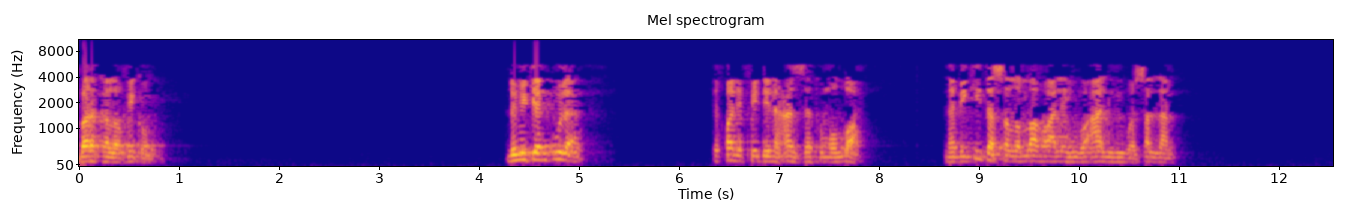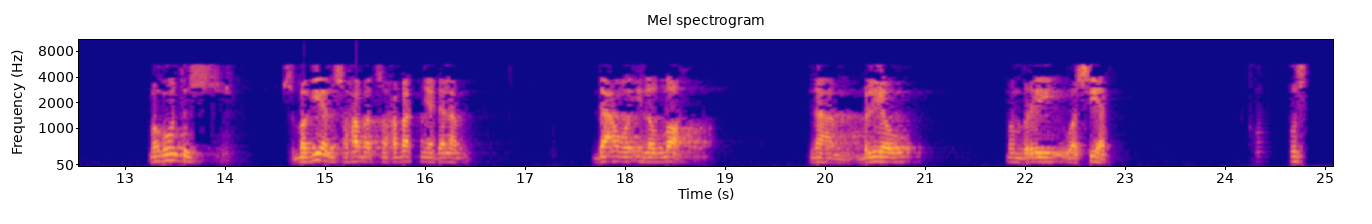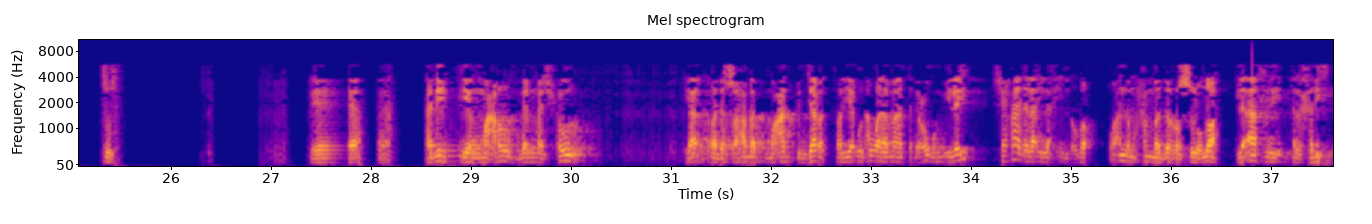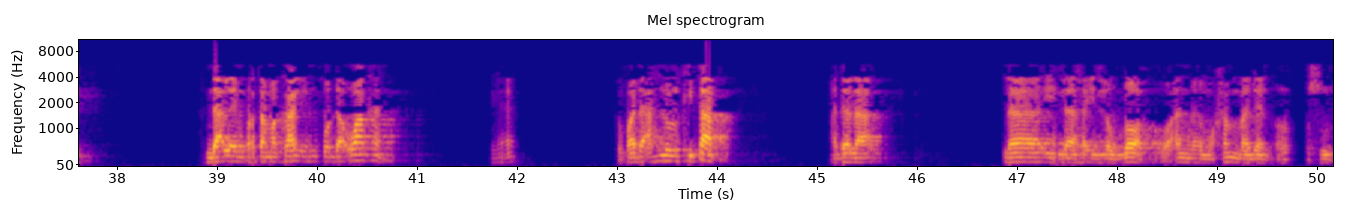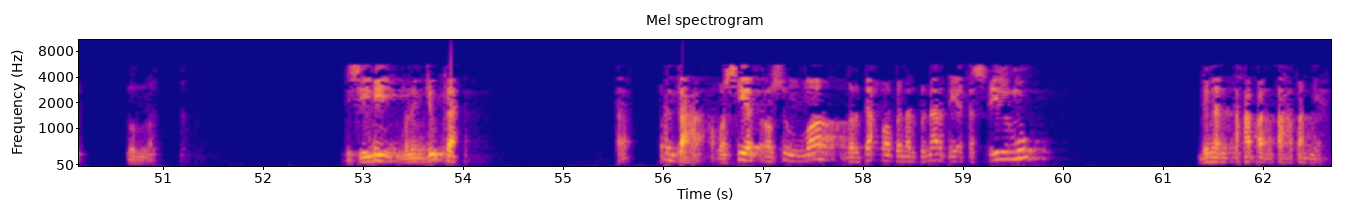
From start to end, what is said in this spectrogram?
Barakallahu fikum. Demikian pula Ikhwani fi din azzakumullah. Nabi kita sallallahu alaihi wa alihi wasallam mengutus sebagian sahabat-sahabatnya dalam dakwah ilallah. Nah, beliau memberi wasiat khusus ya, hadis yang ma'ruf dan masyhur kepada sahabat Mu'ad bin Jabal faliyakun awwala ma tad'uhum ilaih syahada la ilaha illallah wa anna Muhammadar Rasulullah ila akhir al-hadis. Hendaklah yang pertama kali engkau dakwakan ya, kepada ahlul kitab adalah la ilaha illallah wa anna Muhammadan Rasulullah. Di sini menunjukkan perintah wasiat Rasulullah berdakwah benar-benar di atas ilmu dengan tahapan-tahapannya.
